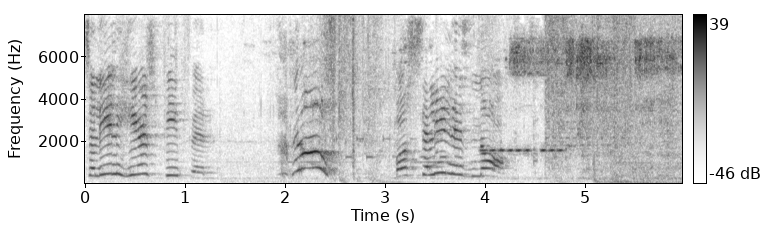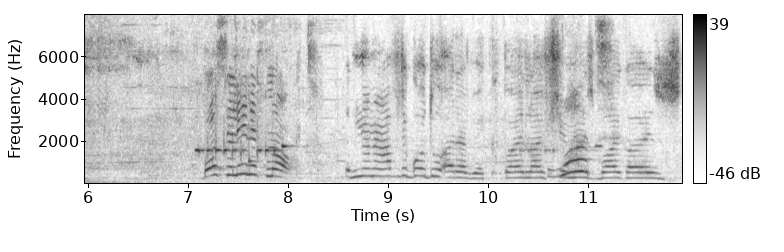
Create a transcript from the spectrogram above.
Selene hears people. No! But Selene is knocked. But Selene is knocked. And then I have to go do Arabic. Bye, live streamers. What? Bye, guys.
